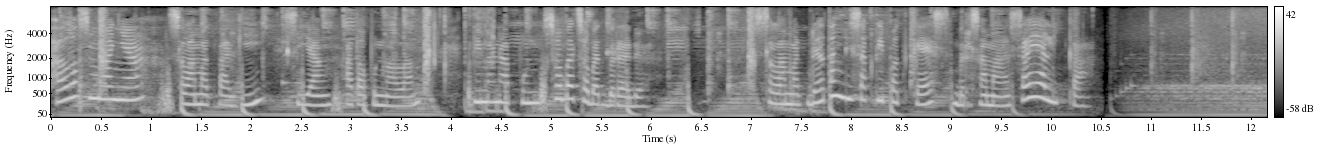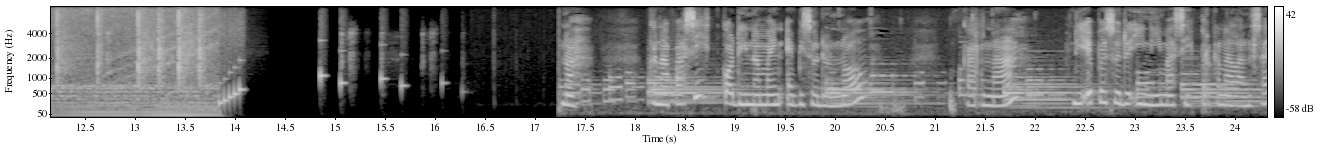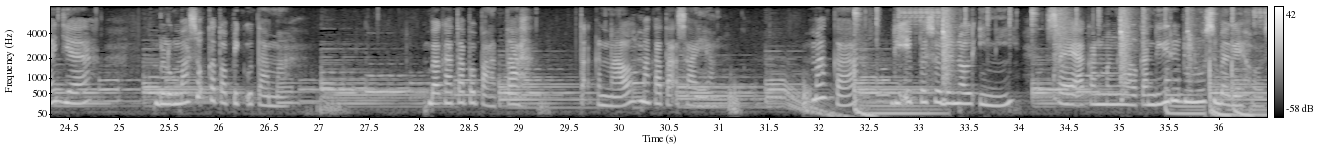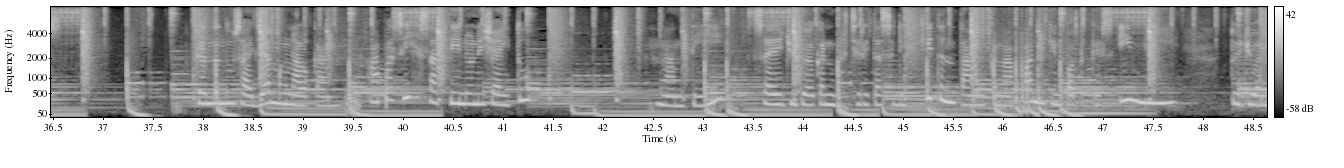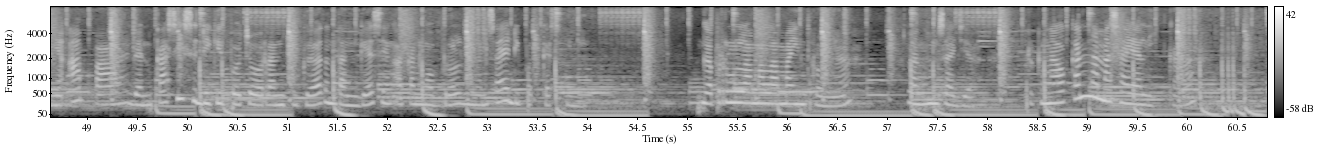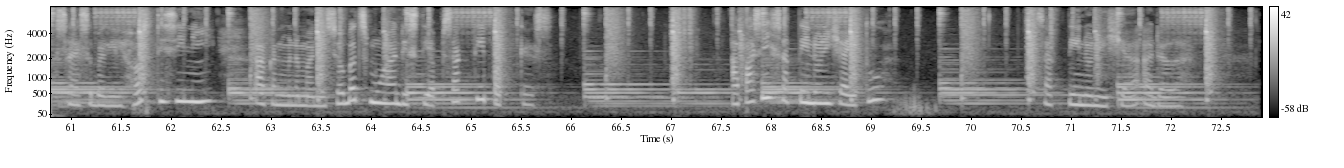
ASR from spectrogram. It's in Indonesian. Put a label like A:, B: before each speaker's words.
A: Halo semuanya, selamat pagi, siang, ataupun malam, di mana pun sobat-sobat berada. Selamat datang di Sakti Podcast bersama saya Lika. Nah, kenapa sih kok dinamain episode 0? Karena di episode ini masih perkenalan saja, belum masuk ke topik utama. Mbak kata pepatah, tak kenal maka tak sayang. Maka, di episode 0 ini, saya akan mengenalkan diri dulu sebagai host. Dan tentu saja mengenalkan, apa sih Sakti Indonesia itu? Nanti, saya juga akan bercerita sedikit tentang kenapa bikin podcast ini, tujuannya apa, dan kasih sedikit bocoran juga tentang guest yang akan ngobrol dengan saya di podcast ini. Nggak perlu lama-lama intronya, langsung saja. Perkenalkan nama saya Lika. Saya sebagai host di sini akan menemani sobat semua di setiap Sakti Podcast. Apa sih Sakti Indonesia itu? Sakti Indonesia adalah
